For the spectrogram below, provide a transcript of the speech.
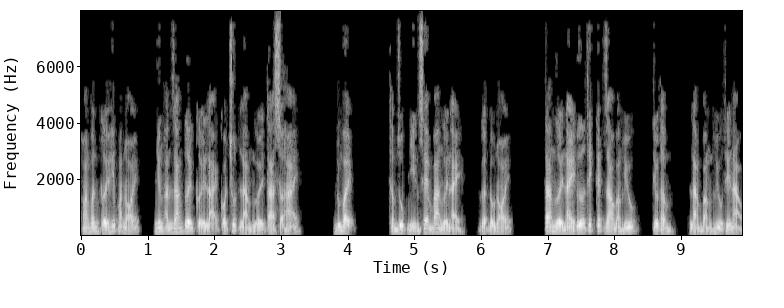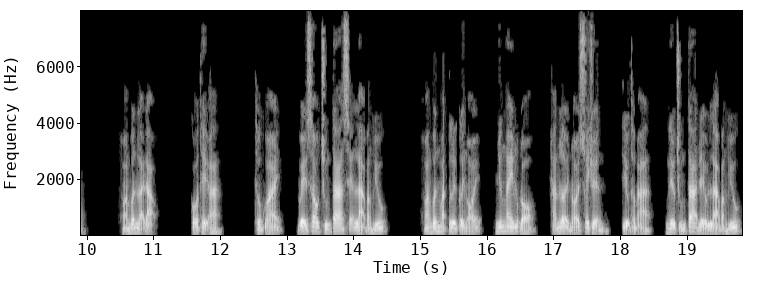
Hoàng vân cười h í p mắt nói, nhưng hắn dáng tươi cười lại có chút làm người ta sợ hãi. Đúng vậy. Thẩm dục nhìn xem ba người này, gật đầu nói, ta người này ưa thích kết giao bằng hữu, tiểu thẩm làm bằng hữu thế nào? Hoàng vân lại đạo. Có thể a. À? thống quái về sau chúng ta sẽ là bằng hữu. Hoàng vân mặt tươi cười nói, nhưng ngay lúc đó, hắn lời nói xoay chuyển, tiểu thẩm à nếu chúng ta đều là bằng hữu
